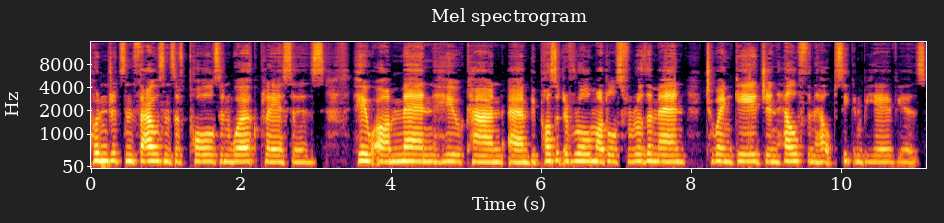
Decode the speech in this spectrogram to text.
hundreds and thousands of Pauls in workplaces." Who are men who can um, be positive role models for other men to engage in health and help seeking behaviors.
